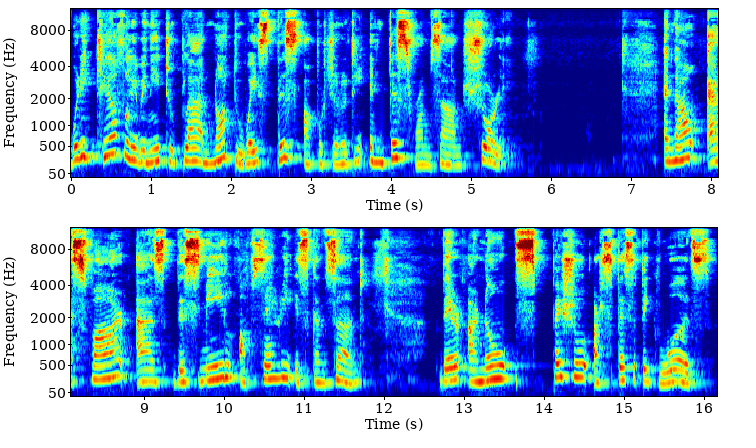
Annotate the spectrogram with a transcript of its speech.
very carefully we need to plan not to waste this opportunity in this Ramzan, surely. And now, as far as this meal of Sehri is concerned, there are no special or specific words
